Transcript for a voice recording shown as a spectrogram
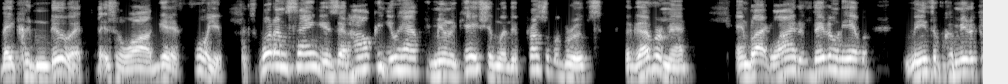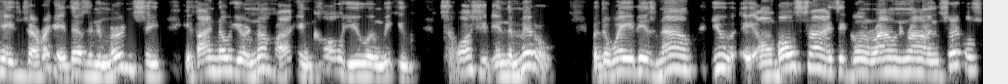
They couldn't do it. They said, well, I'll get it for you. So what I'm saying is that how can you have communication with the principal groups, the government, and Black Lives if they don't have means of communication directly? If there's an emergency, if I know your number, I can call you and we can squash it in the middle. But the way it is now, you on both sides, they're going round and round in circles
